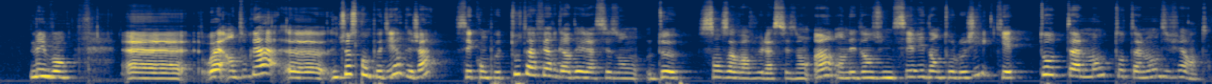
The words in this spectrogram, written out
Mais bon. Euh, ouais, en tout cas, euh, une chose qu'on peut dire déjà, c'est qu'on peut tout à fait regarder la saison 2 sans avoir vu la saison 1. On est dans une série d'anthologie qui est totalement, totalement différente.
